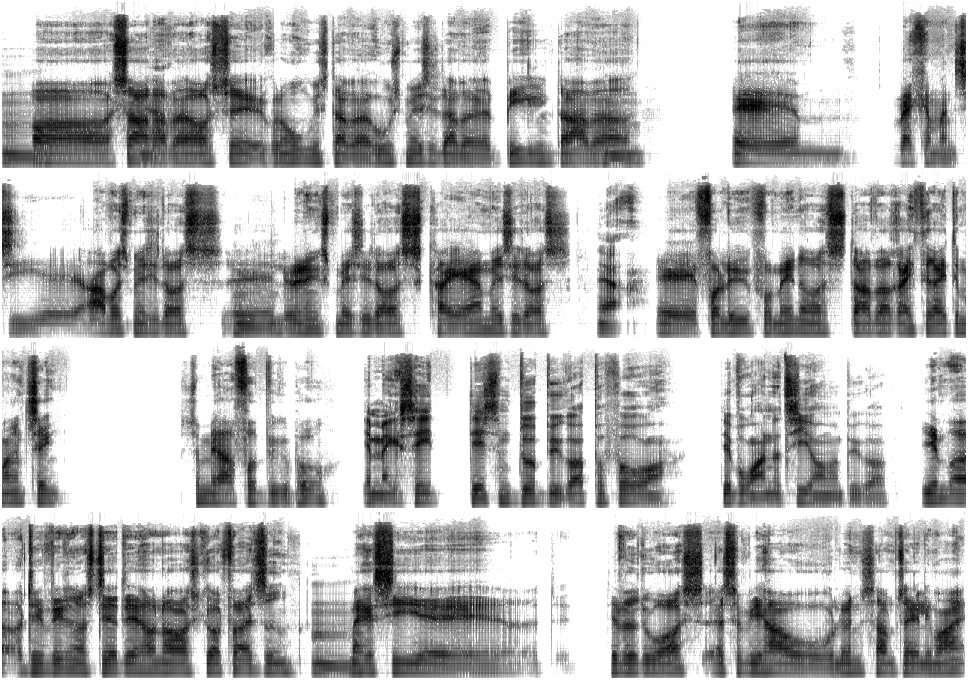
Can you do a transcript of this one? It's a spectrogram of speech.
Mm. Og så har ja. der været også økonomisk, der har været husmæssigt, der har været bil, der har været... Mm. Øh, hvad kan man sige, øh, arbejdsmæssigt også, mm. øh, mhm. lønningsmæssigt også, karrieremæssigt også, ja. øh, forløb for mænd også. Der har været rigtig, rigtig mange ting, som jeg har fået bygget på. Ja, man kan se, det som du har bygget op på få år, det bruger andre 10 år at bygge op. Jamen, og det er virkelig også det, det har nok også gjort før i tiden. Mm. Man kan sige, øh, det ved du også, altså vi har jo lønsamtale i maj,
